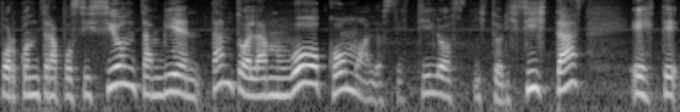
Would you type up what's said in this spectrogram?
por contraposición también, tanto al Art Nouveau como a los estilos historicistas, este,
